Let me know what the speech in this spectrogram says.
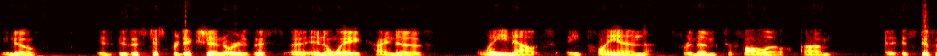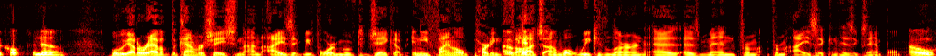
you know is is this just prediction or is this uh, in a way kind of laying out a plan for them to follow? Um, it, it's difficult to know. Well, we got to wrap up the conversation on Isaac before we move to Jacob. Any final parting Okay. thoughts on what we can learn as as men from from Isaac and his example? Oh,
